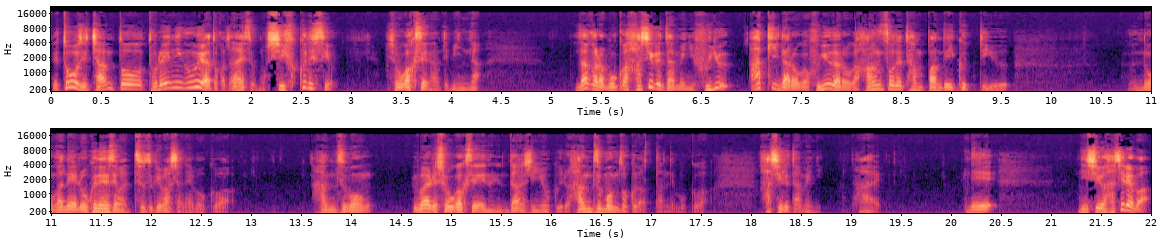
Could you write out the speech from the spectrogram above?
で、当時ちゃんとトレーニングウェアとかじゃないですよ。もう私服ですよ。小学生なんてみんな。だから僕は走るために冬、秋だろうが冬だろうが半袖短パンで行くっていうのがね、6年生まで続けましたね、僕は。半ズボン、いわゆる小学生の男子によくいる半ズボン族だったんで、僕は。走るために。はい。で、2周走れば、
